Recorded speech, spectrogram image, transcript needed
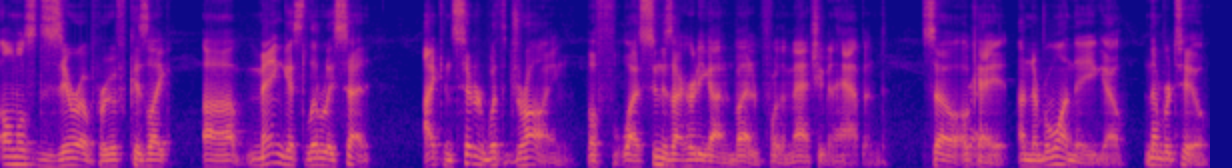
almost zero proof because like uh, Mangus literally said, I considered withdrawing before as soon as I heard he got invited before the match even happened. So okay, uh, number one, there you go. Number two,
